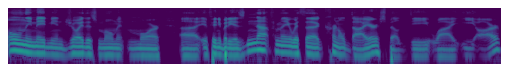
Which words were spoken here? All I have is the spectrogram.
only made me enjoy this moment more. Uh, if anybody is not familiar with uh, Colonel Dyer, spelled D Y E R,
